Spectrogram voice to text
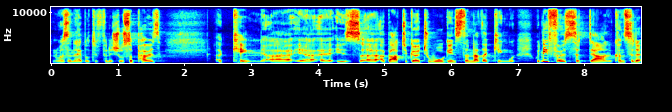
and wasn't able to finish. Or suppose a king uh, uh, is uh, about to go to war against another king, wouldn't he first sit down and consider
